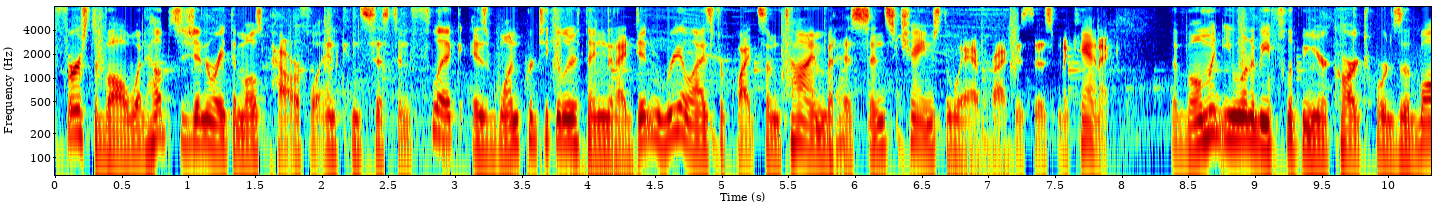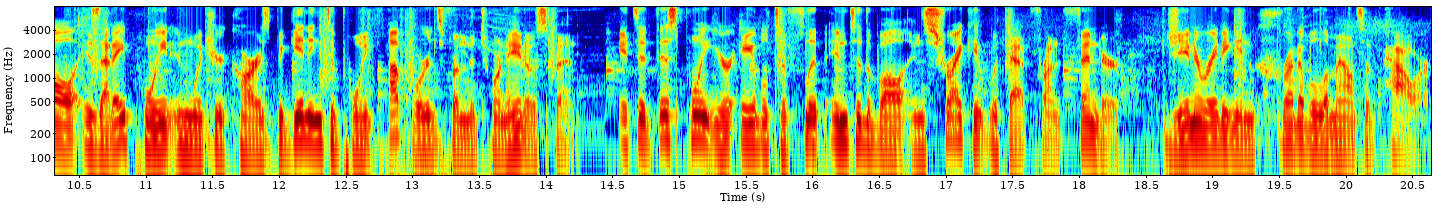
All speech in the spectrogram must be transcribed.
First of all, what helps to generate the most powerful and consistent flick is one particular thing that I didn't realize for quite some time but has since changed the way I practice this mechanic. The moment you want to be flipping your car towards the ball is at a point in which your car is beginning to point upwards from the tornado spin. It's at this point you're able to flip into the ball and strike it with that front fender, generating incredible amounts of power.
